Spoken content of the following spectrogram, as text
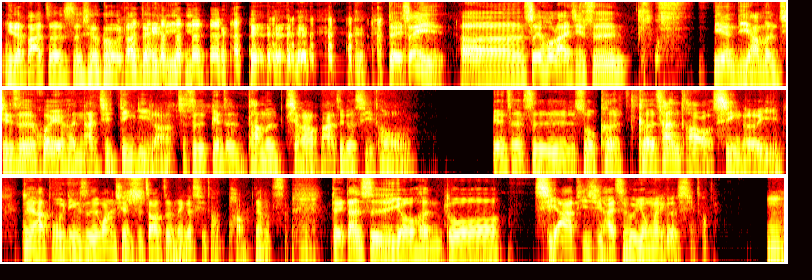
你的法则是团队利益。对，所以呃，所以后来其实 D&D 他们其实会很难去定义啦，就是变成他们想要把这个系统变成是说可可参考性而已。对，它不一定是完全是照着那个系统跑这样子。对，但是有很多 CRPG 还是会用那个系统。嗯，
